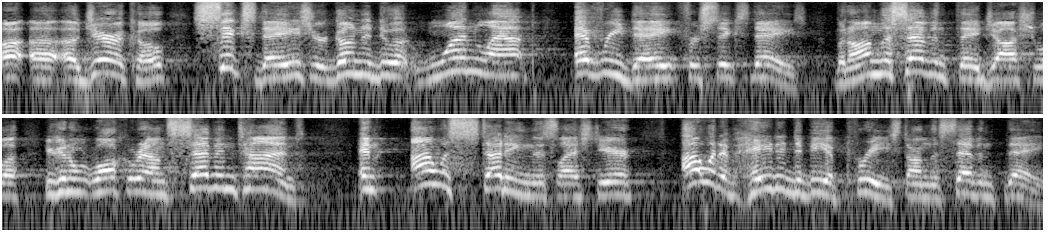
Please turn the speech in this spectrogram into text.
uh, uh, uh, Jericho, six days, you're going to do it one lap every day for six days. But on the seventh day, Joshua, you're going to walk around seven times. And I was studying this last year. I would have hated to be a priest on the seventh day.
